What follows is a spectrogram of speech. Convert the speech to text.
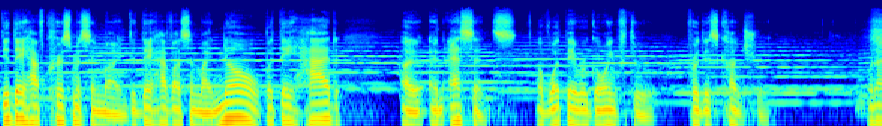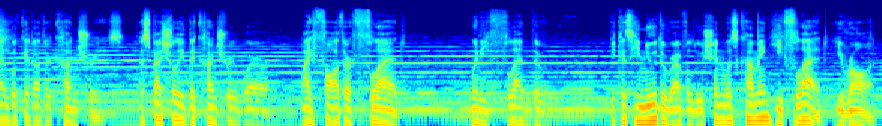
did they have Christmas in mind? Did they have us in mind? No, but they had a, an essence of what they were going through for this country. When I look at other countries, especially the country where my father fled, when he fled the, because he knew the revolution was coming, he fled Iran.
